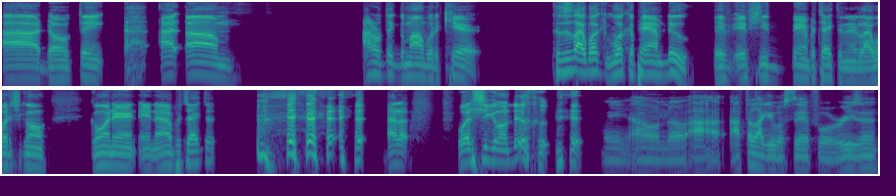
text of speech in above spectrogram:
I don't think I um I don't think the mom would have cared. Cause it's like what what could Pam do if if she's being protected and like what is she gonna go in there and, and unprotect her? I don't what is she gonna do? I mean, I don't know. I I feel like it was said for a reason.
